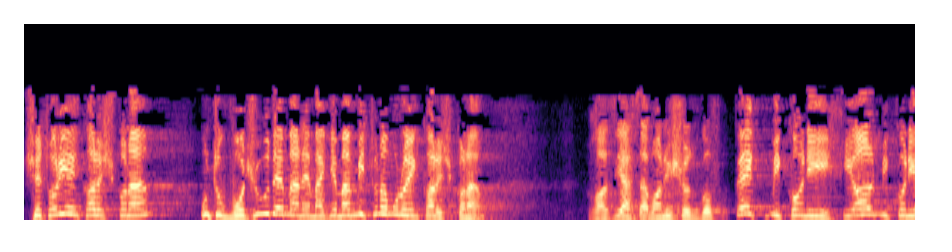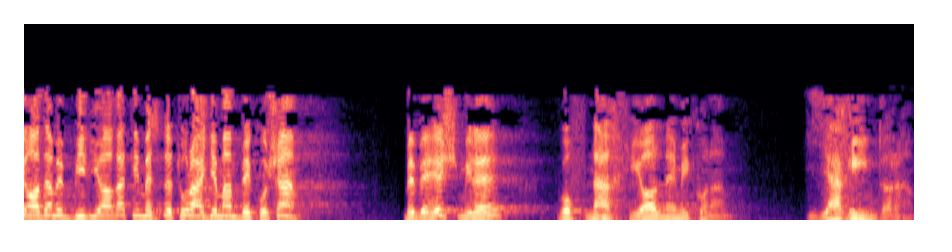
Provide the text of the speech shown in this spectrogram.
چطوری انکارش کنم؟ اون تو وجود منه. مگه من می‌تونم اون رو انکارش کنم؟ قاضی عصبانی شد گفت فکر می‌کنی خیال می‌کنی آدم بیلیاقتی مثل تو رو اگه من بکشم به بهش میره؟ گفت نه خیال نمی‌کنم. یقین دارم.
